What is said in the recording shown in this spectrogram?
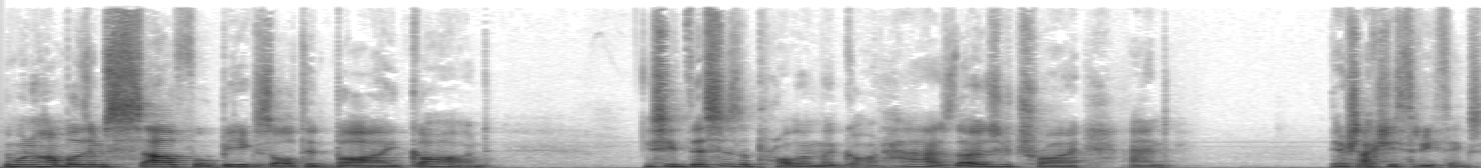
The one who humbles himself will be exalted by god. You see this is the problem that god has. Those who try and there's actually three things.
